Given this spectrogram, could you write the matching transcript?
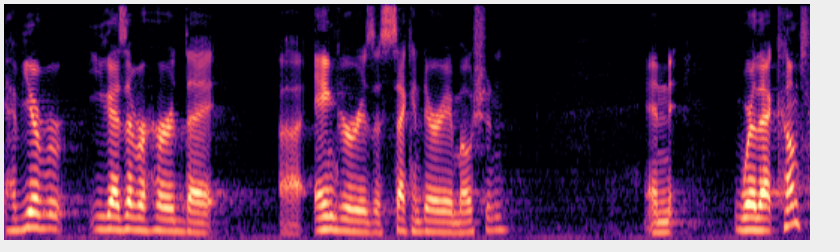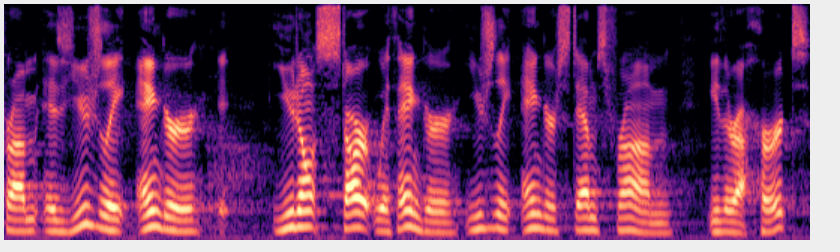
have you ever, you guys ever heard that uh, anger is a secondary emotion? And where that comes from is usually anger, you don't start with anger. Usually anger stems from either a hurt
